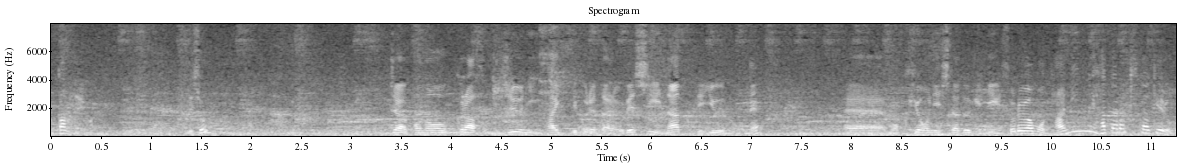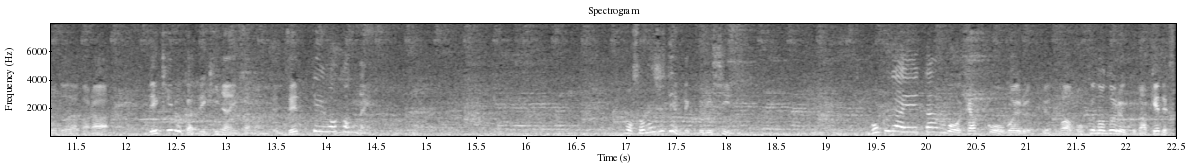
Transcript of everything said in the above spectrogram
分かんないわけ。でしょ？じゃあこのクラスに10人入ってくれたら嬉しいなっていうのをね、えー目標にした時にそれはもう他人に働きかけることだからできるかできないかなんて絶対分かんない。もうその時点で苦しいの。僕が英単語を100個覚えるっていうのは僕の努力だけです。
